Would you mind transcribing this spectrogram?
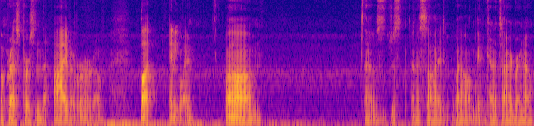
oppressed person that I've ever heard of. But anyway, um, that was just an aside. Wow, I'm getting kind of tired right now.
